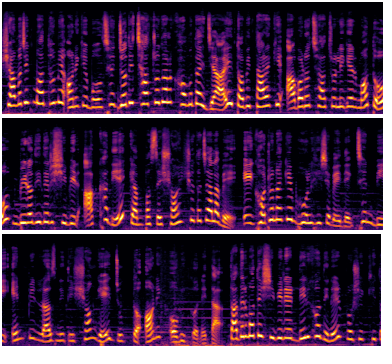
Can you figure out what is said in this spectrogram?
সামাজিক মাধ্যমে অনেকে বলছে, যদি ছাত্রদল ক্ষমতায় যায়, তবে তারা কি আবারও ছাত্রলীগের মতো বিরোধীদের শিবির আখ্যা দিয়ে ক্যাম্পাসে সহিংসতা চালাবে? এই ঘটনাকে ভুল হিসেবেই দেখছেন বিএনপির রাজনীতির সঙ্গে যুক্ত অনেক অভিজ্ঞ নেতা। তাদের মতে, শিবিরের দীর্ঘদিনের প্রশিক্ষিত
